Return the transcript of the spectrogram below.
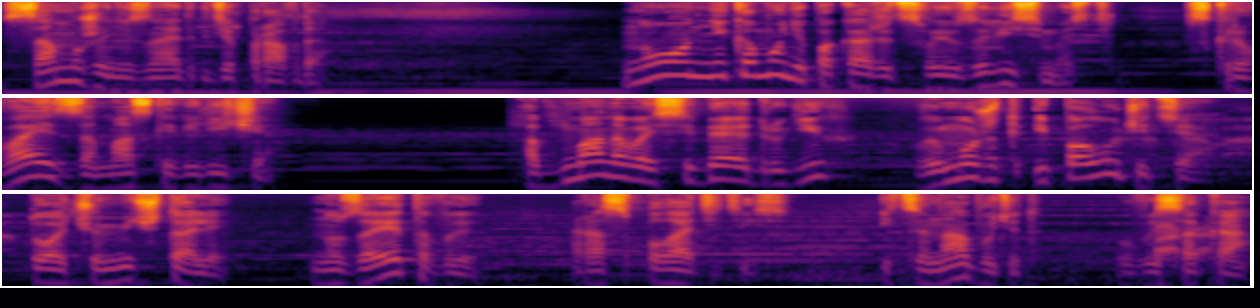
сам уже не знает, где правда. Но он никому не покажет свою зависимость, скрываясь за маской величия. Обманывая себя и других, вы, может, и получите то, о чем мечтали, но за это вы расплатитесь, и цена будет высока.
